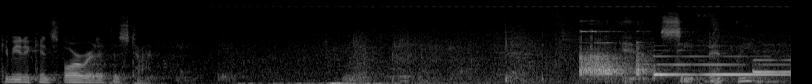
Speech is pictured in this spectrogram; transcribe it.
communicants forward at this time. Seat, Bentley.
